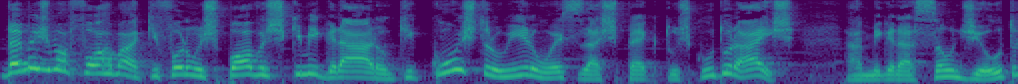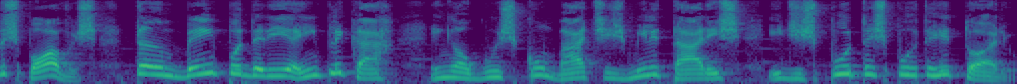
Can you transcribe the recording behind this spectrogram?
Da mesma forma que foram os povos que migraram que construíram esses aspectos culturais, a migração de outros povos também poderia implicar em alguns combates militares e disputas por território.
